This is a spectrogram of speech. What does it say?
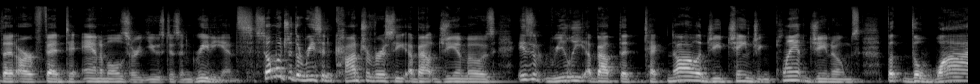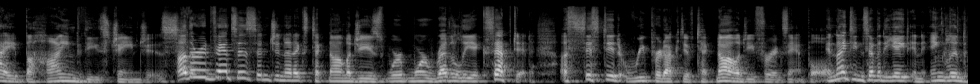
that are fed to animals or used as ingredients. So much of the recent controversy about GMOs isn't really about the technology changing plant genomes, but the why behind these changes. Other advances in genetics technologies were more readily accepted. Assisted reproductive technology, for example. In 1978 in England,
